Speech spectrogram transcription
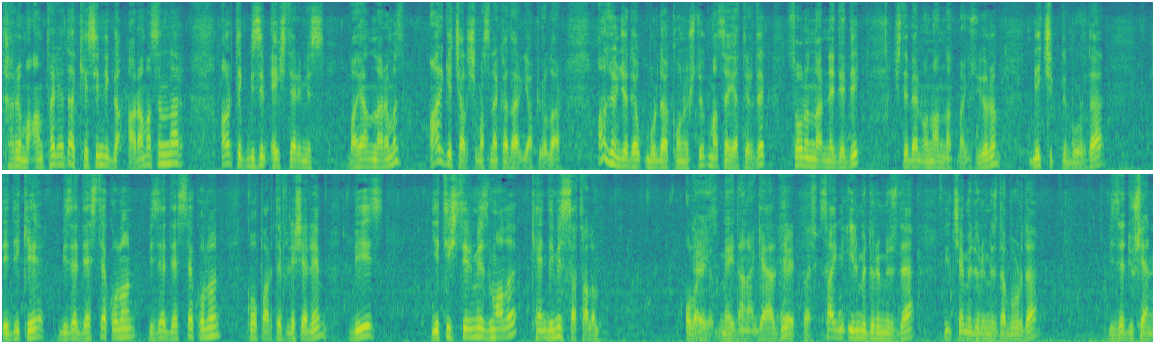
tarımı Antalya'da kesinlikle aramasınlar. Artık bizim eşlerimiz, bayanlarımız ARGE çalışmasına kadar yapıyorlar. Az önce de burada konuştuk, masaya yatırdık. Sorunlar ne dedik? İşte ben onu anlatmak istiyorum. Ne çıktı burada? Dedi ki bize destek olun, bize destek olun, kooperatifleşelim. Biz yetiştirdiğimiz malı kendimiz satalım olayı Evet. meydana geldi. Evet. Sayın il müdürümüz de, ilçe müdürümüz de burada. Bize düşen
